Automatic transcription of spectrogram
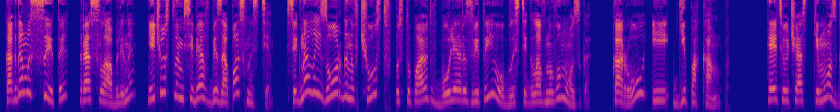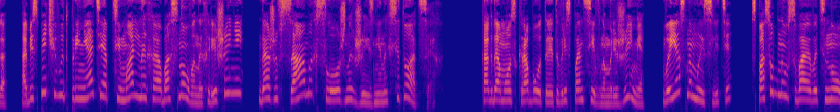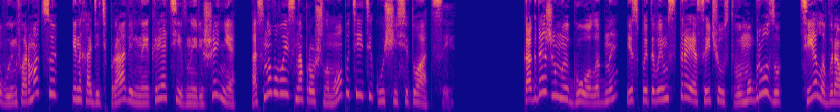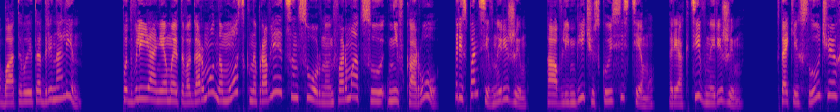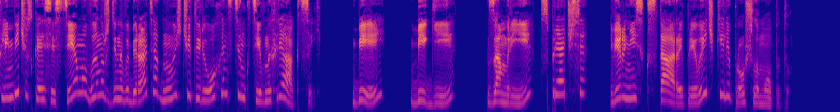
Когда мы сыты, расслаблены и чувствуем себя в безопасности, сигналы из органов чувств поступают в более развитые области головного мозга — кору и гиппокамп. Эти участки мозга обеспечивают принятие оптимальных и обоснованных решений даже в самых сложных жизненных ситуациях. Когда мозг работает в респонсивном режиме, вы ясно мыслите, способны усваивать новую информацию и находить правильные креативные решения, основываясь на прошлом опыте и текущей ситуации. Когда же мы голодны, испытываем стресс и чувствуем угрозу, тело вырабатывает адреналин. Под влиянием этого гормона мозг направляет сенсорную информацию не в кору, респонсивный режим, а в лимбическую систему, реактивный режим. В таких случаях лимбическая система вынуждена выбирать одну из четырех инстинктивных реакций. Бей, беги, замри, спрячься, вернись к старой привычке или прошлому опыту.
